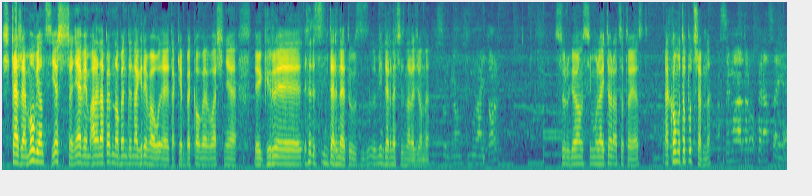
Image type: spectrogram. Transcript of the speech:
Szczerze mówiąc, jeszcze nie wiem, ale na pewno będę nagrywał e, takie bekowe właśnie e, gry z internetu, z, w internecie znalezione. Surgeon Simulator? Surgeon Simulator, a co to jest? A komu to potrzebne? A symulator operacyjny.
